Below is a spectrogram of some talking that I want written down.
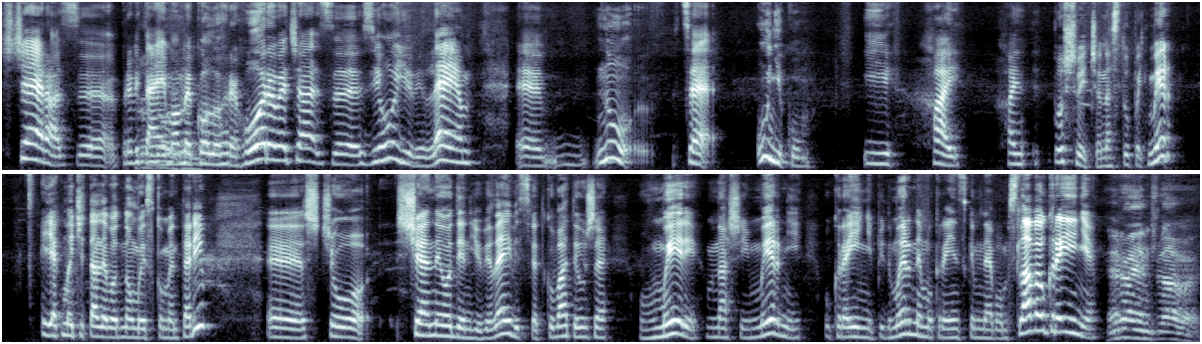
ще раз е, привітаємо Миколу Григоровича з, з його ювілеєм. Е, ну, це унікум. І хай, хай пошвидше наступить мир. І як ми читали в одному із коментарів, е, що ще не один ювілей відсвяткувати вже в мирі, в нашій мирній Україні під мирним українським небом. Слава Україні! Героям слава!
